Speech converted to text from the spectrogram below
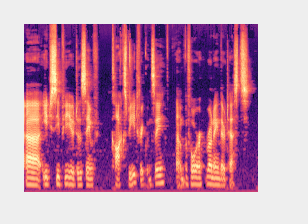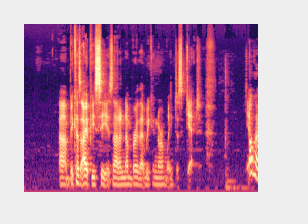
uh, each CPU to the same clock speed frequency um, before running their tests. Um, because IPC is not a number that we can normally just get. Yeah. Okay.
